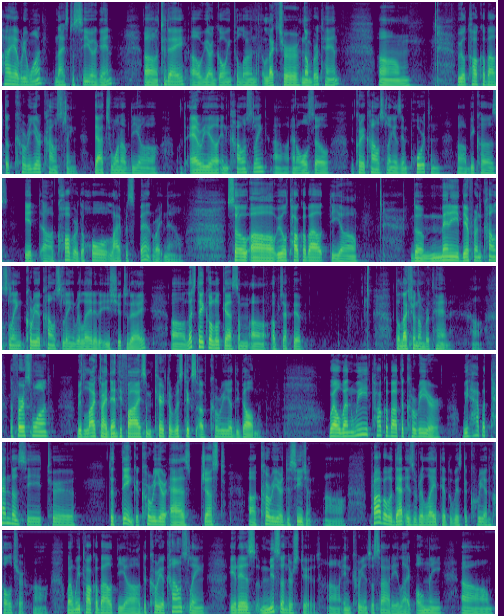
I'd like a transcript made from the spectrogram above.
Hi everyone, nice to see you again. Uh, today uh, we are going to learn lecture number 10. Um, we will talk about the career counseling. That's one of the, uh, the area in counseling uh, and also the career counseling is important uh, because it uh, covers the whole life span right now. So we will talk about the the many different counseling, career counseling related issue today. Uh, let's take a look at some uh, objective, the lecture number 10. Uh, the first one, we'd like to identify some characteristics of career development. Well, when we talk about the career, we have a tendency to, to think a career as just a career decision. Probably that is related with the Korean culture. Uh, when we talk about the, uh, the career counseling, it is misunderstood uh, in Korean society like only um,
